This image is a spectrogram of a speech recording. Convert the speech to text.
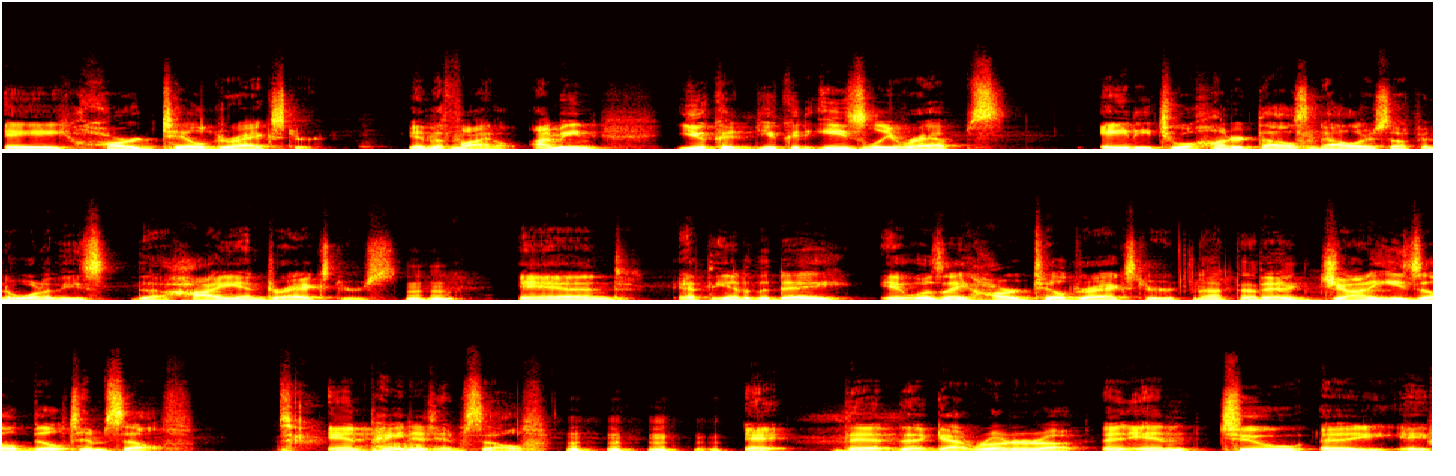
a hardtail dragster in the mm-hmm. final. I mean, you could you could easily wrap eighty to hundred thousand dollars up into one of these the high end dragsters, mm-hmm. And at the end of the day, it was a hardtail dragster Not that big. Johnny Ezel built himself and painted himself eh, that that got runner up and, and to a, a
